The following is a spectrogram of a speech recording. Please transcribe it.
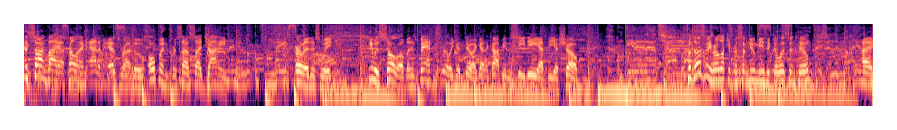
this song by a fellow named Adam Ezra, who opened for Southside Johnny earlier this week. He was solo, but his band is really good too. I got a copy of the CD at the uh, show. For those of you who are looking for some new music to listen to, I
